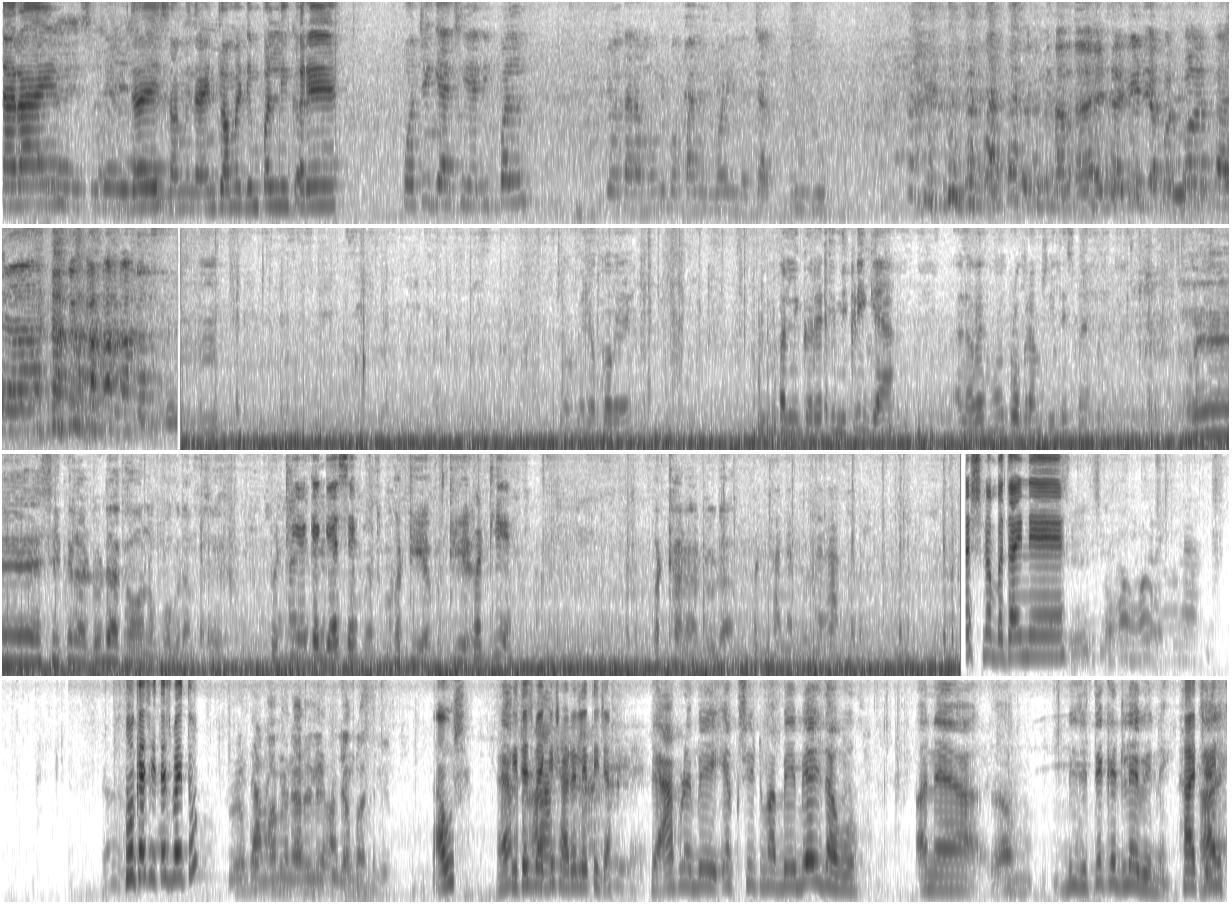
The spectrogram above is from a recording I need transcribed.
નારાયણ. જય સ્વામિનારાયણ. જો અમે ડિમ્પલની ઘરે પહોંચી ગયા છીએ ડિમ્પલ જો તારા મમ્મી પપ્પાને મળી લે ચાલ રૂબરૂ જો અમે લોકો હવે ડિમ્પલની ઘરેથી નીકળી ગયા અને હવે શું પ્રોગ્રામ છે હિતેશભાઈ હવે શેકેલા ડોડા ખાવાનો પ્રોગ્રામ છે. ભઠ્ઠીએ કે ગેસે? ભઠ્ઠીએ ભઠ્ઠીએ. ભઠ્ઠીએ? ભઠ્ઠાના ડોડા. ભઠ્ઠાના કૃષ્ણ બધાયને. હું કે સીતેશભાઈ તું? આવું છે? હે? હિતેશભાઈ કે સારે લેતી જા. આપણે બે એક સીટમાં બે બે જાવો અને બીજી ટિકિટ લેવી નહીં. હા ચાલ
